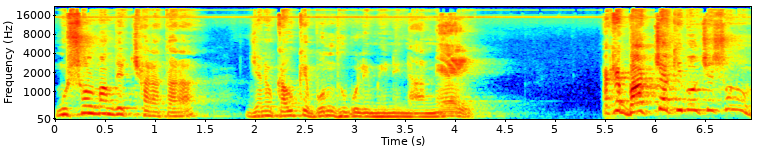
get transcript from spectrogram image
মুসলমানদের ছাড়া তারা যেন কাউকে বন্ধু বলে মেনে না নেয়। একটা বাচ্চা কি বলছে শুনুন।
